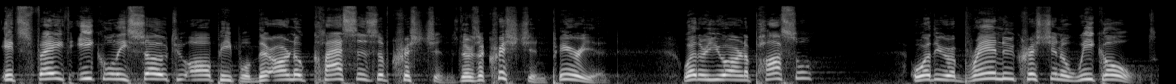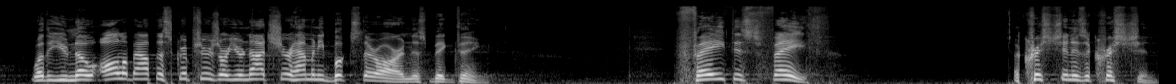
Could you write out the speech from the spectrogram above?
it's faith equally so to all people. There are no classes of Christians. There's a Christian, period. Whether you are an apostle, whether you're a brand new Christian a week old, whether you know all about the scriptures or you're not sure how many books there are in this big thing. Faith is faith. A Christian is a Christian.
